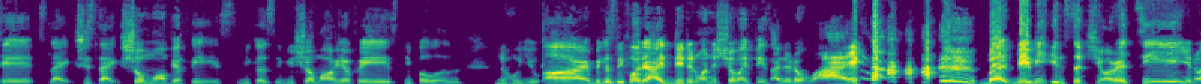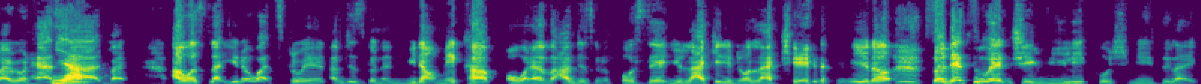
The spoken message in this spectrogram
tips. Like, she's like, show more of your face. Because if you show more of your face, people will know who you are. Because before that, I didn't want to show my face. I don't know why. but maybe insecurity, you know, everyone has Yeah. that. But I was like, you know what? Screw it. I'm just gonna without makeup or whatever. I'm just gonna post it. You like it, you don't like it, you know. So that's when she really pushed me to like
